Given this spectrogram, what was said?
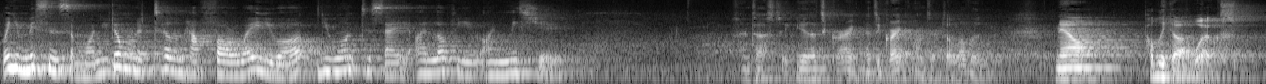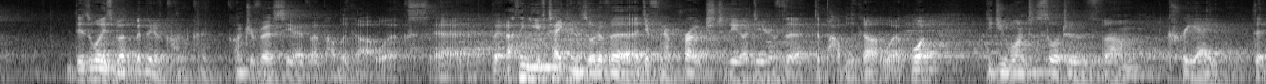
When you're missing someone, you don't want to tell them how far away you are. You want to say, I love you, I miss you. Fantastic. Yeah, that's great. That's a great concept. I love it. Now, public artworks. There's always a, a bit of con- con- controversy over public artworks, uh, but I think you've taken sort of a, a, different approach to the idea of the, the public artwork. What did you want to sort of um, create that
